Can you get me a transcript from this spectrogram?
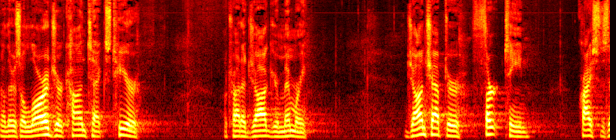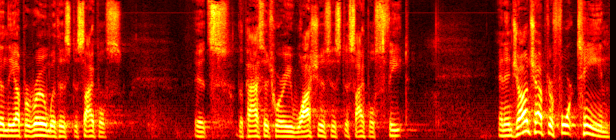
Now, there's a larger context here. I'll try to jog your memory. John chapter 13, Christ is in the upper room with his disciples. It's the passage where he washes his disciples' feet. And in John chapter 14,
